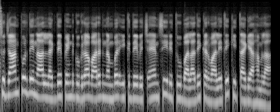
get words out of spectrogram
ਸੁਜਾਨਪੁਰ ਦੇ ਨਾਲ ਲੱਗਦੇ ਪਿੰਡ ਗੁਗਰਾ ਵਾਰਡ ਨੰਬਰ 1 ਦੇ ਵਿੱਚ ਐਮਸੀ ਰਿਤੂ ਬਾਲਾ ਦੇ ਕਰਵਾਲੇ ਤੇ ਕੀਤਾ ਗਿਆ ਹਮਲਾ।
